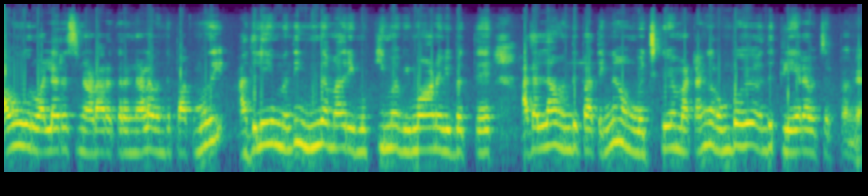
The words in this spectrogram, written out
அவங்க ஒரு வல்லரசு நாடா இருக்கிறதுனால வந்து பார்க்கும்போது அதுலேயும் வந்து இந்த மாதிரி முக்கியமா விமான விபத்து அதெல்லாம் வந்து பாத்தீங்கன்னா அவங்க வச்சுக்கவே மாட்டாங்க. ரொம்பவே வந்து கிளியரா வச்சிருப்பாங்க.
